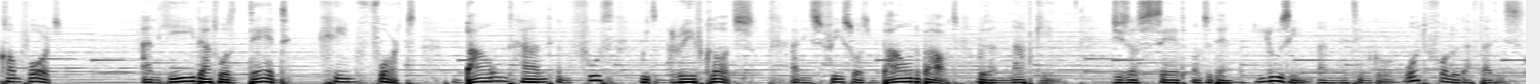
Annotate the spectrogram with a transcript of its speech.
come forth. And he that was dead came forth bound hand and foot with grave cloths, and his face was bound about with a napkin. Jesus said unto them, Loose him and let him go. What followed after this?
